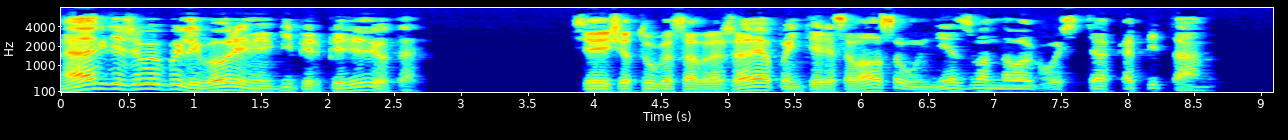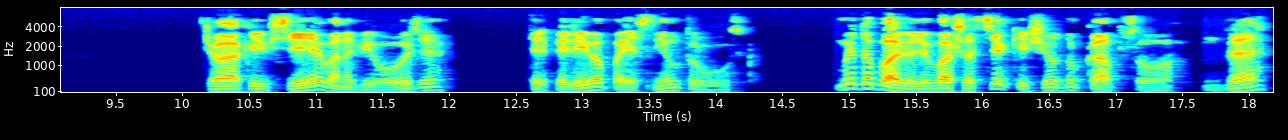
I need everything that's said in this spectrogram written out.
А где же вы были во время гиперперелета? Все еще туго соображая, поинтересовался у незваного гостя капитан. Как и все в анабиозе, терпеливо пояснил Труск. Мы добавили в ваш отсек еще одну капсулу. Да?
